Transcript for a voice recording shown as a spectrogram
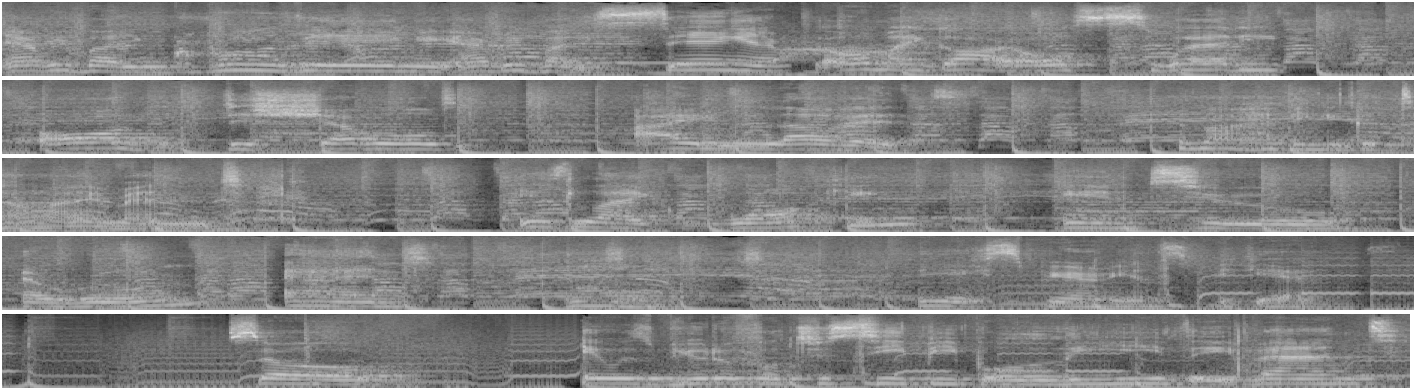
Everybody grooving, and everybody singing. Oh my God, all sweaty, all disheveled. I love it about having a good time and it's like walking into a room and boom, the experience begins. So it was beautiful to see people leave the event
